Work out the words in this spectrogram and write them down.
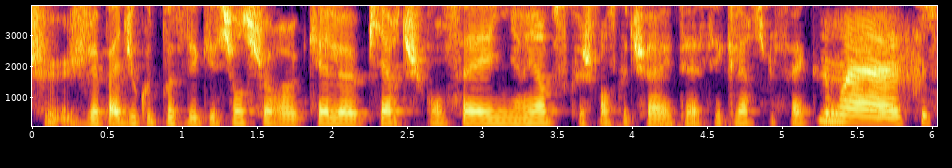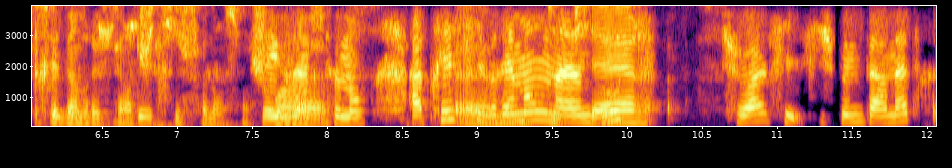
tu, je vais pas du coup te poser des questions sur euh, quelle pierre tu conseilles ni rien, parce que je pense que tu as été assez clair sur le fait que ouais, ce serait bien de rester intuitif dans son choix. Exactement. Après, si vraiment on a un doute, tu vois, si, si, je peux me permettre,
